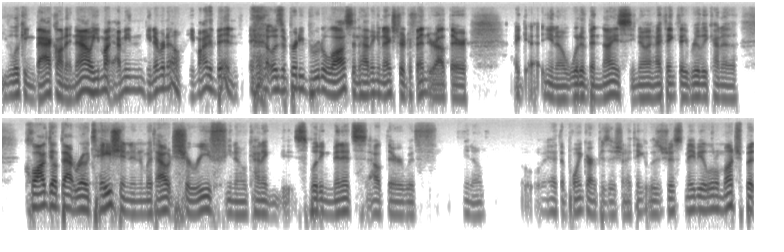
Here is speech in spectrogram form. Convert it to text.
looking back on it now he might i mean you never know. He might have been. It was a pretty brutal loss and having an extra defender out there i you know would have been nice you know and i think they really kind of clogged up that rotation and without shereef you know kind of splitting minutes out there with you know at the point guard position i think it was just maybe a little much but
